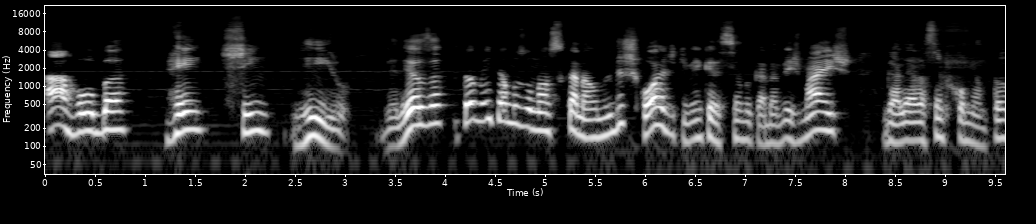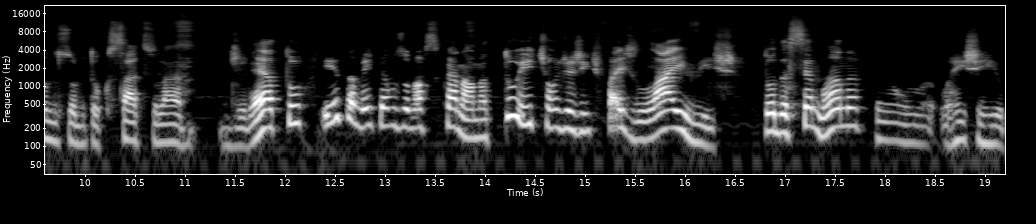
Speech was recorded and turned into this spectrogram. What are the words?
arroba Rio. Beleza? Também temos o nosso canal no Discord, que vem crescendo cada vez mais. Galera sempre comentando sobre Tokusatsu lá direto. E também temos o nosso canal na Twitch, onde a gente faz lives toda semana. Tem o, o Henshin Rio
